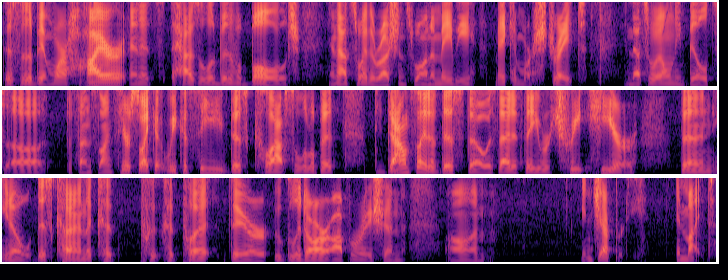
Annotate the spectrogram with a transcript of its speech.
This is a bit more higher and it has a little bit of a bulge and that's why the Russians want to maybe make it more straight and that's why I only built uh, defense lines here. So I could, we could see this collapse a little bit. The downside of this though is that if they retreat here then you know this kind of could put, could put their Ugledar operation um, in jeopardy. It might.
